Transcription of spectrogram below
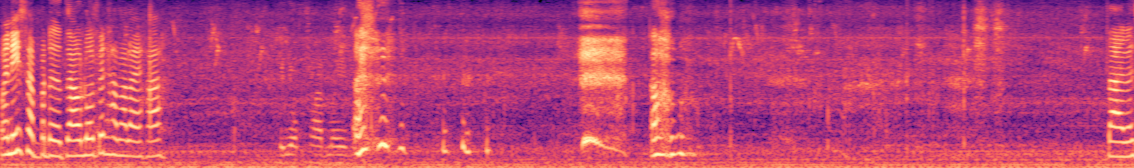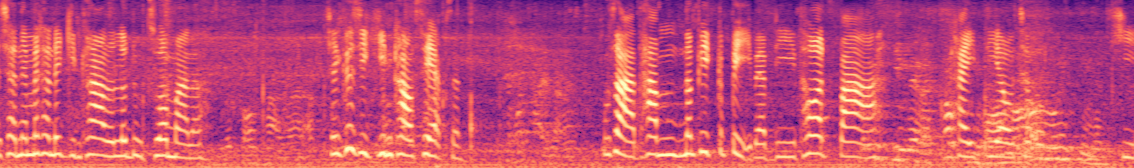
วันนี้สับปะเดอจะเอารถไปทำอะไรคะ เป็นยกคาดไหมเอาตายแล้วฉันยังไม่ทันได้กินข้าวแล้วแล้วดูดซ่วมมาแล้ว รถกองทางมาครับฉันคือสิกินข้าวแซ่บสันอุตส่าห์ทำน้ำพริกกะปิแบบดีทอดปลา ไม่กินเลยนะข้าไข่เจียวชะอม ไม่กินกันขี่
